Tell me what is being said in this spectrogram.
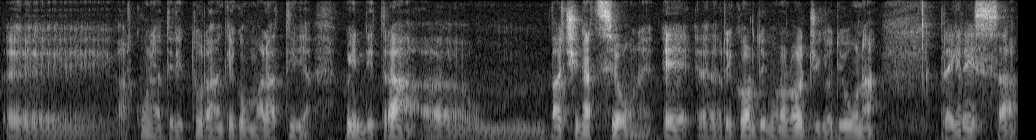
eh, alcuni addirittura anche con malattia, quindi tra eh, vaccinazione e eh, ricordo immunologico di una pregressa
